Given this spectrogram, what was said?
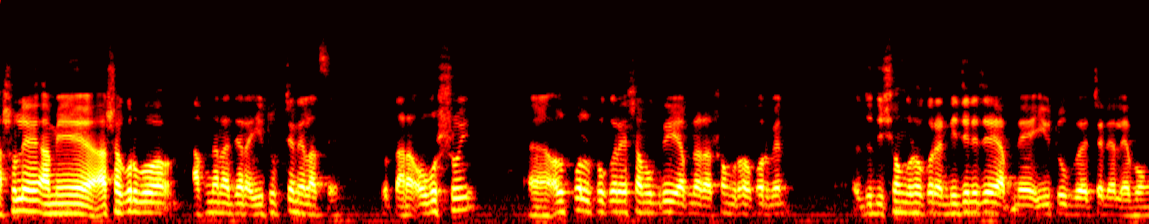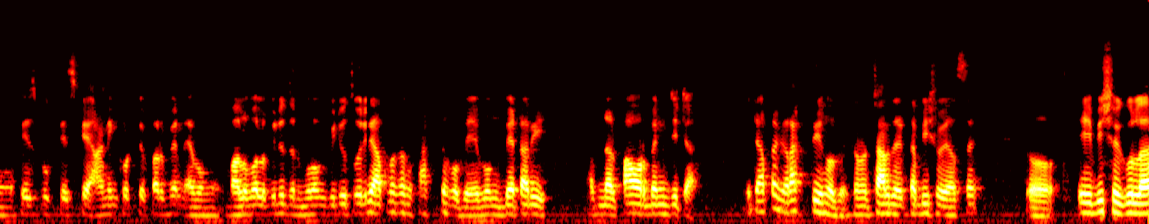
আসলে আমি আশা করব আপনারা যারা ইউটিউব চ্যানেল আছে, তো তারা অবশ্যই অল্প অল্প করে সামগ্রী আপনারা সংগ্রহ করবেন। যদি সংগ্রহ করেন, নিজে নিজে আপনি ইউটিউব চ্যানেল এবং ফেসবুক পেজকে আর্নিং করতে পারবেন এবং ভালো ভালো বিনোদনমূলক ভিডিও তৈরি আপনার কাছে থাকতে হবে এবং ব্যাটারি আপনার পাওয়ার ব্যাংক যেটা, এটা আপনাকে রাখতেই হবে কারণ চার্জের একটা বিষয় আছে। তো এই বিষয়গুলা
